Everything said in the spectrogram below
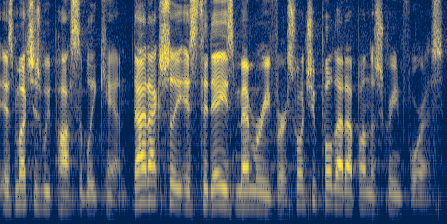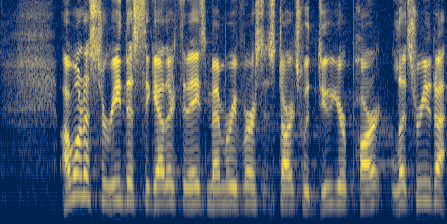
as much as we possibly can. That actually is today's memory verse. Why don't you pull that up on the screen for us? I want us to read this together. Today's memory verse, it starts with do your part. Let's read it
